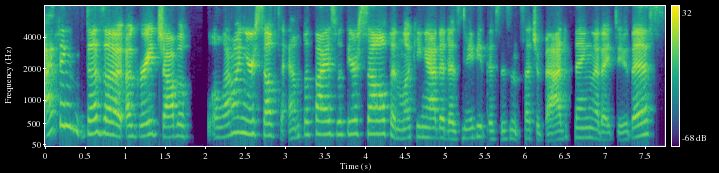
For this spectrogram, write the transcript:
I think, does a, a great job of allowing yourself to empathize with yourself and looking at it as maybe this isn't such a bad thing that I do this.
